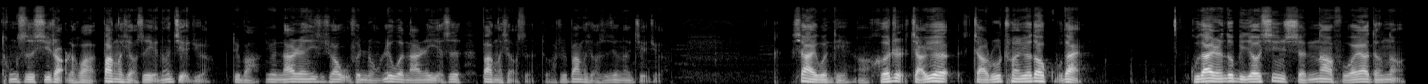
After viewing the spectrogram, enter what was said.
同时洗澡的话，半个小时也能解决，对吧？因为男人需要五分钟，六个男人也是半个小时，对吧？所以半个小时就能解决。下一个问题啊，何止假越，假如穿越到古代，古代人都比较信神呐、佛呀等等，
